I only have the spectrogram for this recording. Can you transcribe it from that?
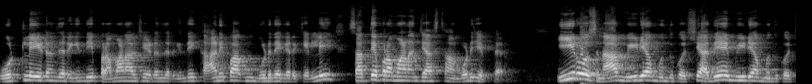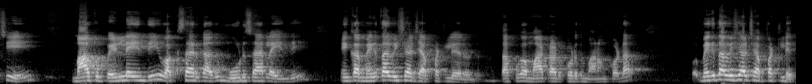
ఒట్లు వేయడం జరిగింది. ప్రమాణాలు చేయడం జరిగింది. కాణిపాకం గుడి దగ్గరికి వెళ్ళి సత్య ప్రమాణం చేస్తామని కూడా చెప్పారు. ఈ రోజున మీడియా ముందుకు వచ్చి అదే మీడియా ముందుకు వచ్చి మాకు పెళ్ళయింది ఒకసారి కాదు మూడు సార్లు అయింది. ఇంకా మిగతా విషయాలు చెప్పట్లేదు. తప్పుగా మాట్లాడకూడదు మనం కూడా. మిగతా విషయాలు చెప్పట్లేదు.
